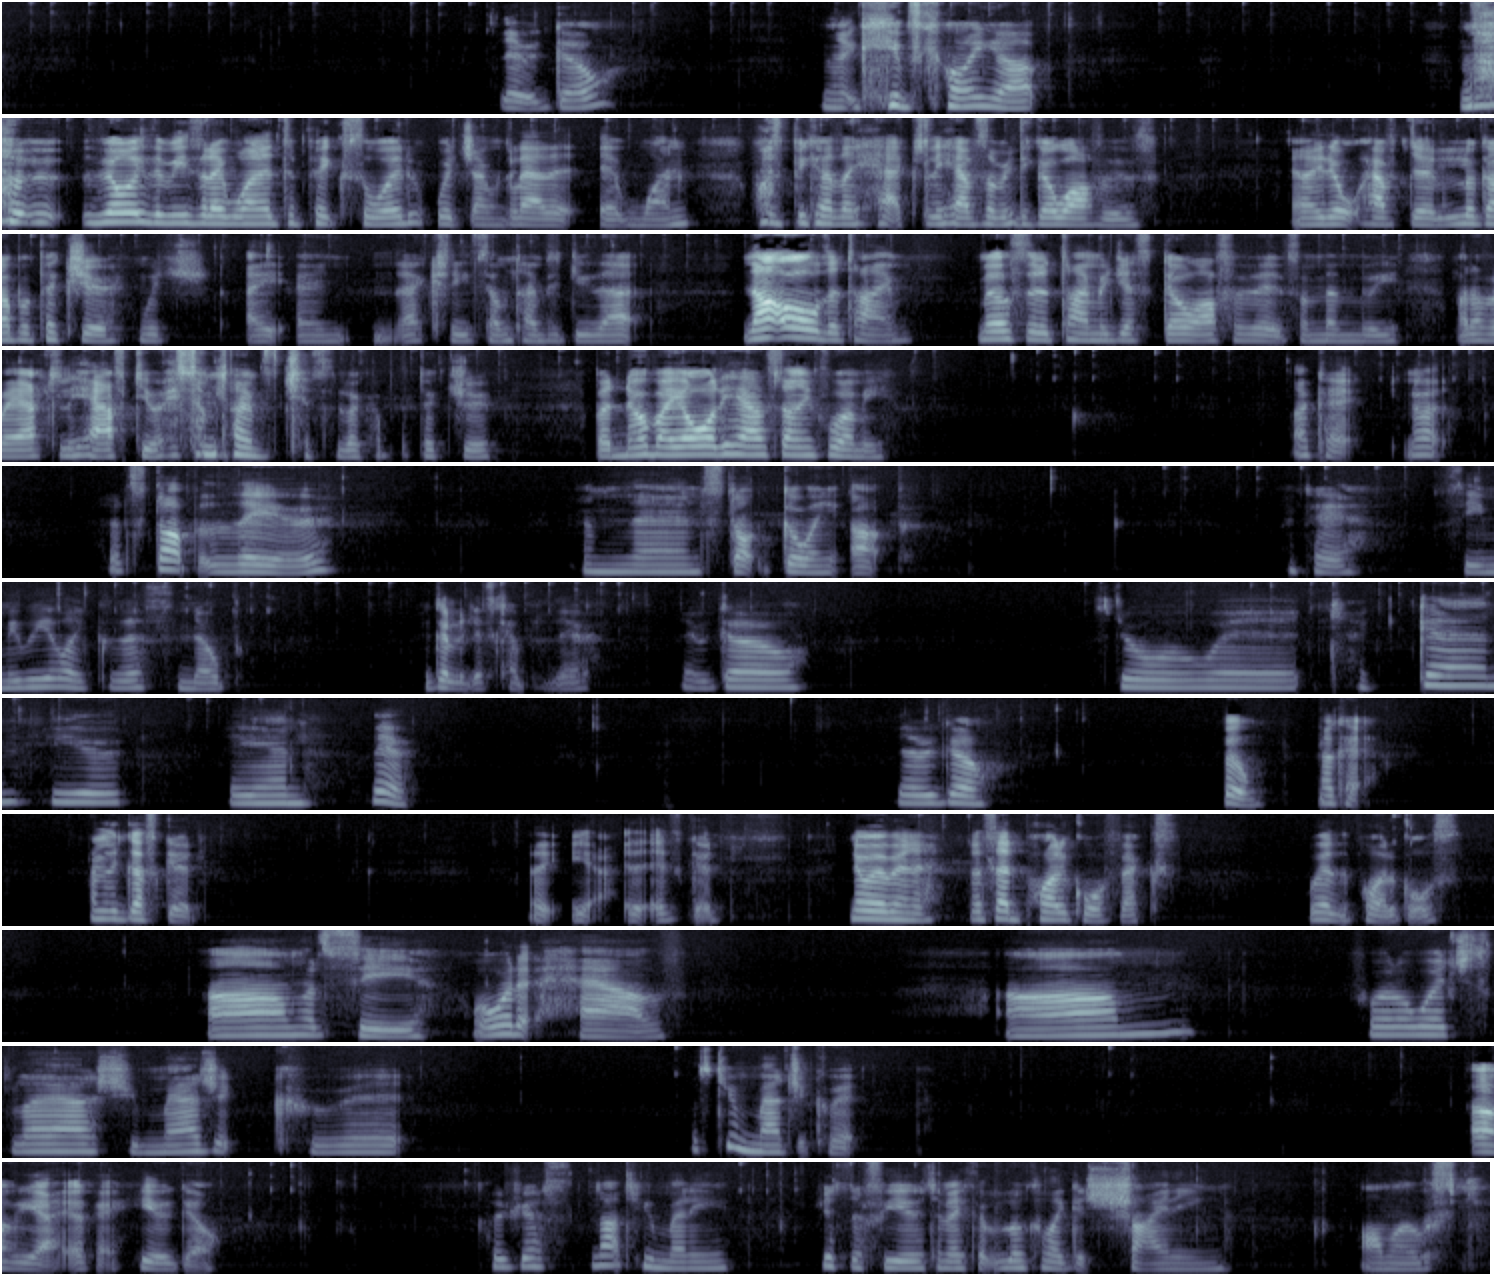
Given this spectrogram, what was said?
There we go. And it keeps going up. really, the reason I wanted to pick sword, which I'm glad it, it won, was because I actually have something to go off of. And I don't have to look up a picture, which I, I actually sometimes do that. Not all the time. Most of the time I just go off of it from memory. But if I actually have to, I sometimes just look up the picture. But nobody already has something for me. Okay, you know what? Let's stop there. And then start going up. Okay, see, maybe like this. Nope. I gotta just keep it there. There we go. Let's do it again here and there. There we go. Boom. Okay. I think that's good. Yeah, it, it's good. No, wait a minute. Let's add particle effects. Where are the particles? Um, let's see. What would it have? Um, Photo Witch, Splash, Magic Crit. Let's do Magic Crit. Oh, yeah, okay, here we go. So just not too many, just a few to make it look like it's shining, almost.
